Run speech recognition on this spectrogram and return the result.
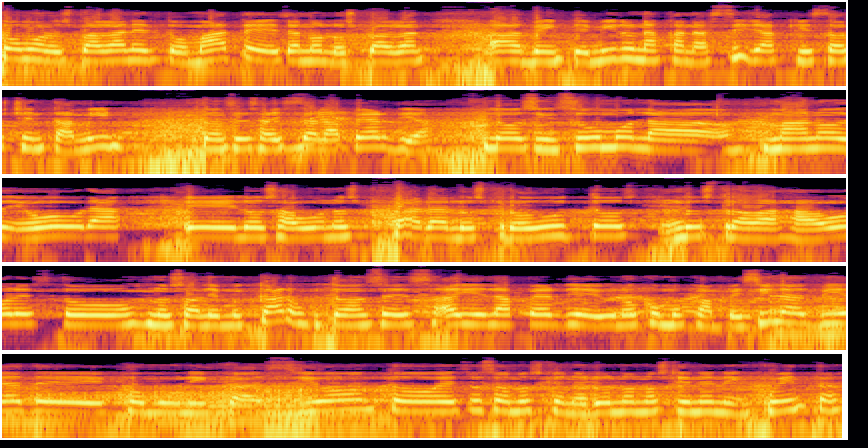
como nos pagan el tomate, ya nos los pagan a 20 mil una canastilla, aquí está 80 mil, entonces ahí está la pérdida. Los insumos, la mano de obra, eh, los abonos para los productos, los trabajadores, todo nos sale muy caro, entonces ahí es la pérdida y uno como campesino, las vías de comunicación, todo eso son los que nosotros no nos tienen en cuenta,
